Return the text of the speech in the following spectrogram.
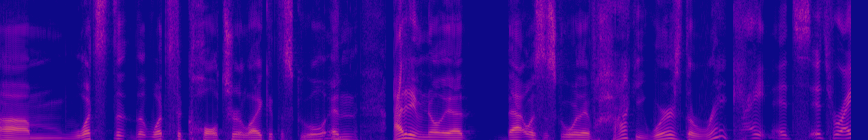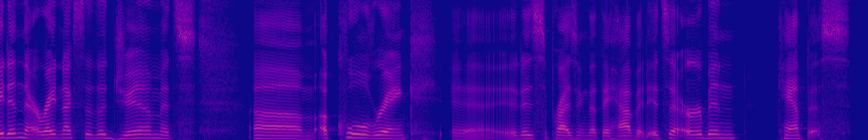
Um, what's the, the what's the culture like at the school? Mm-hmm. And I didn't even know that that was the school where they have hockey. Where's the rink? Right. It's it's right in there, right next to the gym. It's um, a cool rink. It is surprising that they have it. It's an urban campus.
